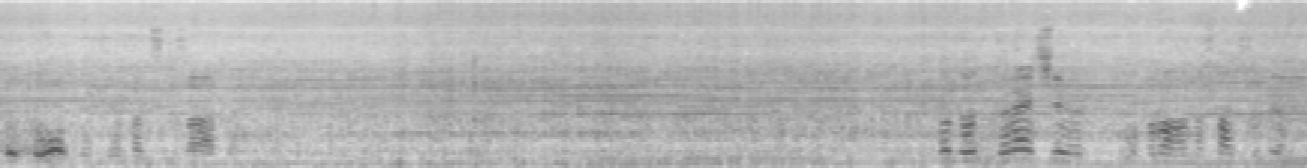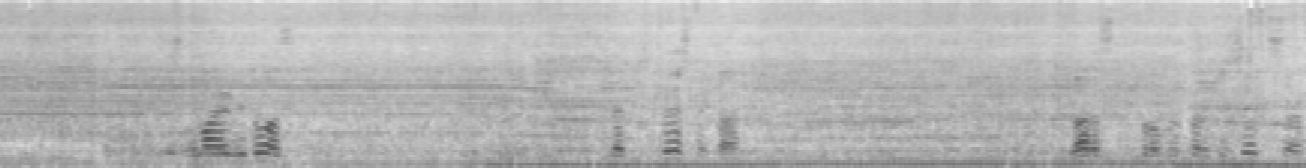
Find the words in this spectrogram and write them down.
спілкувальників, так сказати. Ну, до, до речі, дорога на так собі. Знімаю відос для підписника. Зараз спробую переключитися.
